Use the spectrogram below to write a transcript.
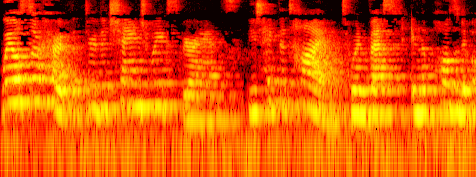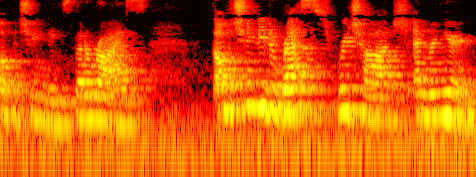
We also hope that through the change we experience, you take the time to invest in the positive opportunities that arise. The opportunity to rest, recharge, and renew.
